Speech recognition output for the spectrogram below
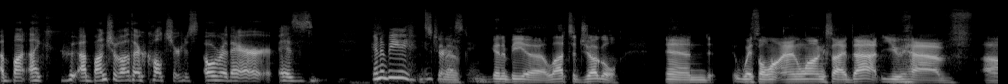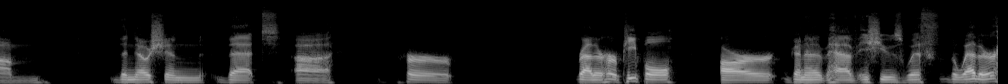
a bunch like a bunch of other cultures over there is going to be it's interesting. gonna be a lot to juggle. And with and alongside that, you have um, the notion that uh, her, rather her people, are gonna have issues with the weather.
